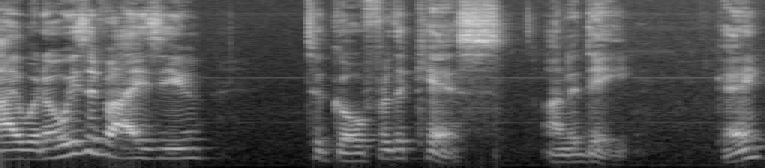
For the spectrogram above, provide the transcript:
I would always advise you to go for the kiss on a date. Okay?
